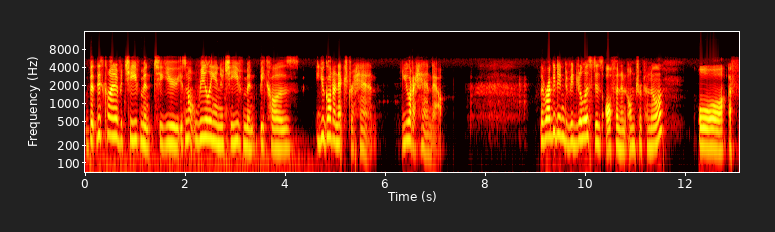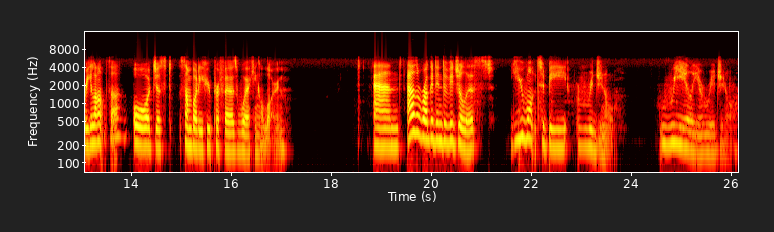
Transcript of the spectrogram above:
But this kind of achievement to you is not really an achievement because you got an extra hand. You got a handout. The rugged individualist is often an entrepreneur or a freelancer or just somebody who prefers working alone. And as a rugged individualist, you want to be original, really original.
